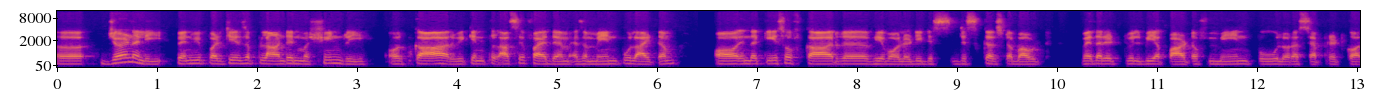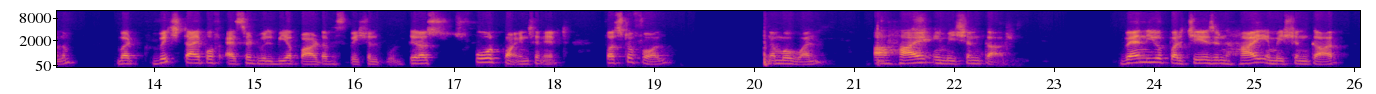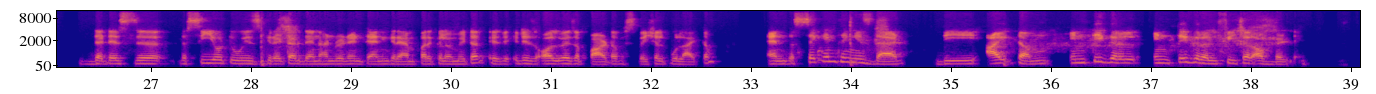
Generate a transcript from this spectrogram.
uh, generally, when we purchase a plant and machinery or car, we can classify them as a main pool item. Or in the case of car, uh, we have already dis discussed about whether it will be a part of main pool or a separate column but which type of asset will be a part of a special pool? There are four points in it. First of all, number one, a high emission car. When you purchase in high emission car, that is uh, the CO2 is greater than 110 gram per kilometer, it, it is always a part of a special pool item. And the second thing is that the item integral integral feature of building.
